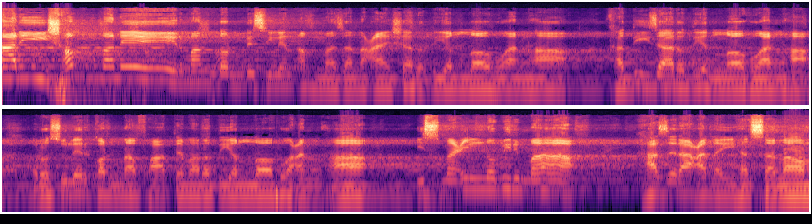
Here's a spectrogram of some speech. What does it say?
নারী, সম্মানের মানদণ্ডে ছিলেন আম্মা জান আয়েশা রাদিয়াল্লাহু আনহা। খাদিজা রাদিয়াল্লাহু আনহা, রসুলের কন্যা ফাতেমা রাদিয়াল্লাহু আনহা ইসমাইল নবীর মা হাজরা আলাইহা সালাম,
